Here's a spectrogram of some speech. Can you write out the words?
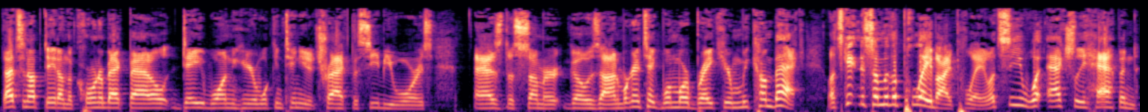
that's an update on the cornerback battle. Day one here. We'll continue to track the CB Wars as the summer goes on. We're going to take one more break here. When we come back, let's get into some of the play by play. Let's see what actually happened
